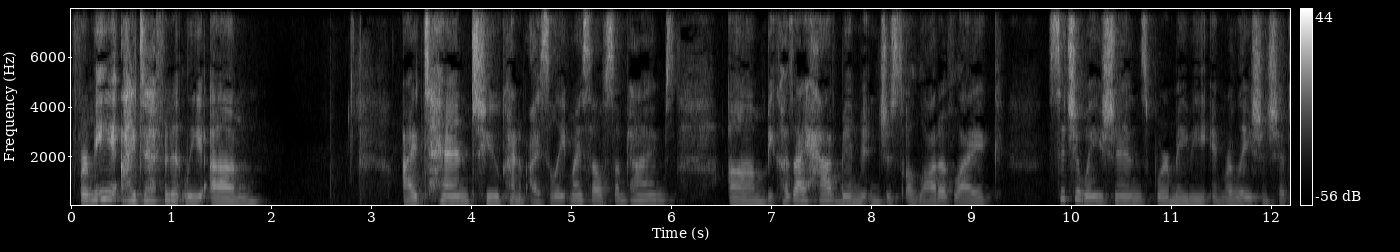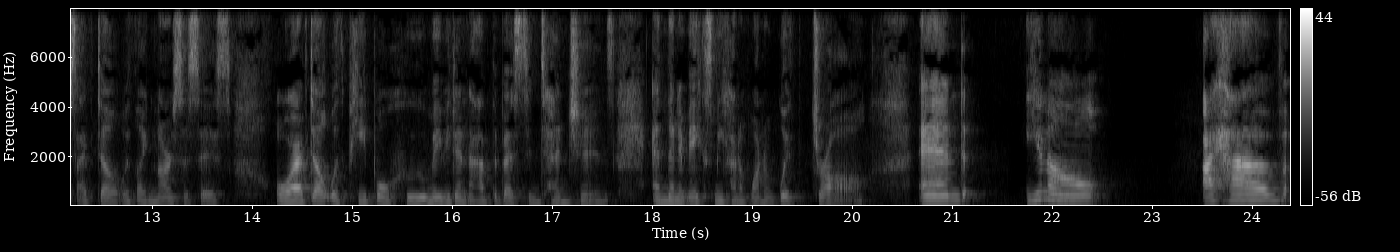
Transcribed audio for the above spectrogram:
for me, I definitely, um, I tend to kind of isolate myself sometimes um, because I have been in just a lot of like situations where maybe in relationships I've dealt with like narcissists or I've dealt with people who maybe didn't have the best intentions, and then it makes me kind of want to withdraw. And, you know, I have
